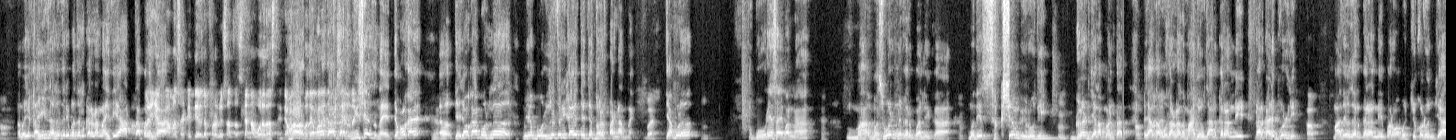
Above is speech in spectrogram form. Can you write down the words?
हो. म्हणजे काही झालं तरी बदल करणार नाहीत. हे आतापर्यंत कामासाठी देवेंद्र फडणवीसांचाच त्यांना वरद असते त्यामुळे काय विषयच नाही. नाही. त्यामुळे काय त्याच्यावर काय बोलणं म्हणजे बोललं तरी काय त्याच्यात फरक पडणार नाही. त्यामुळं गोरे साहेबांना महा- मसवड नगरपालिका मध्ये सक्षम विरोधी. गट ज्याला म्हणतात हो. म्हणजे आता उदाहरणार्थ महादेव जानकरांनी डरकाळी फोडली हो महादेव जानकरांनी परवा बच्चू कडूंच्या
